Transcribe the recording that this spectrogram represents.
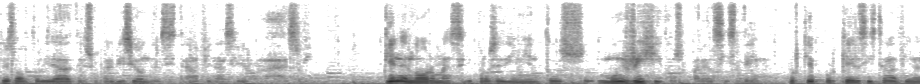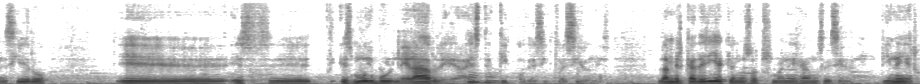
que es la Autoridad de Supervisión del Sistema Financiero, la ASFI. Tiene normas y procedimientos muy rígidos para el sistema. ¿Por qué? Porque el sistema financiero eh, es, eh, es, muy vulnerable a este tipo de situaciones. La mercadería que nosotros manejamos es el dinero,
